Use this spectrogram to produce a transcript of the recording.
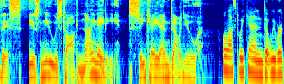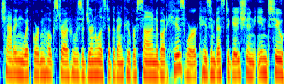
This is News Talk 980, CKNW. Well, last weekend we were chatting with Gordon Hoekstra, who is a journalist at the Vancouver Sun, about his work, his investigation into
